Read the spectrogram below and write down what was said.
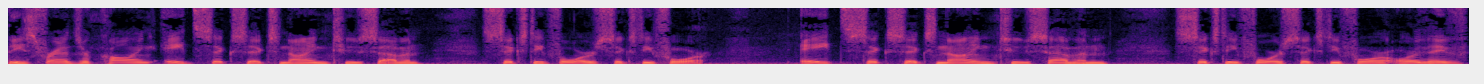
These friends are calling 866 927 6464. 866 927 6464. Or they've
